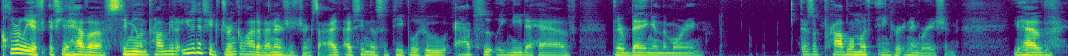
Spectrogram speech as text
clearly, if, if you have a stimulant problem, you know, even if you drink a lot of energy drinks, I, I've seen this with people who absolutely need to have their bang in the morning. There's a problem with anger integration. You have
